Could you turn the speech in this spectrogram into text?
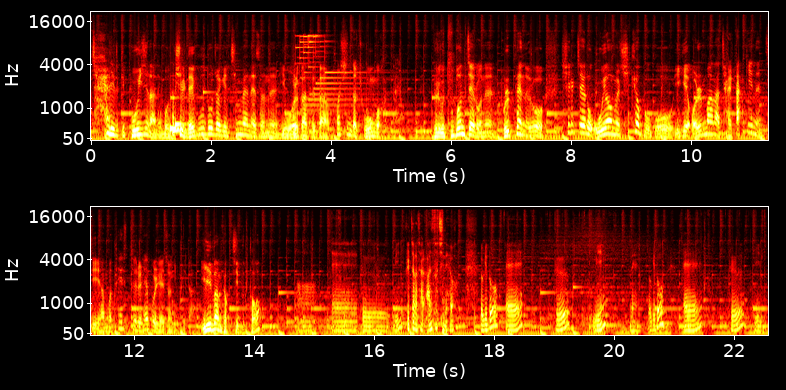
잘 이렇게 보이진 않아요. 뭐 확실히 내구도적인 측면에서는 이 월가드가 훨씬 더 좋은 것 같아요. 그리고 두 번째로는 볼펜으로 실제로 오염을 시켜보고 이게 얼마나 잘 닦이는지 한번 테스트를 해볼 예정입니다. 일반 벽지부터 글자가 잘 안 써지네요. 여기도 에드윈 네 여기도 에드윈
